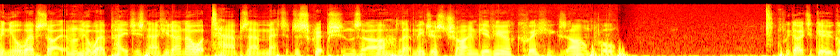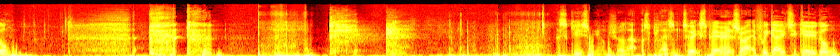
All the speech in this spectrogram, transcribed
in your website and on your web pages. Now, if you don't know what tags and meta descriptions are, let me just try and give you a quick example. If we go to Google. Excuse me, I'm sure that was pleasant to experience. Right, if we go to Google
